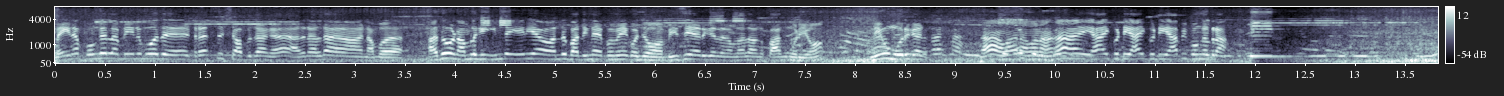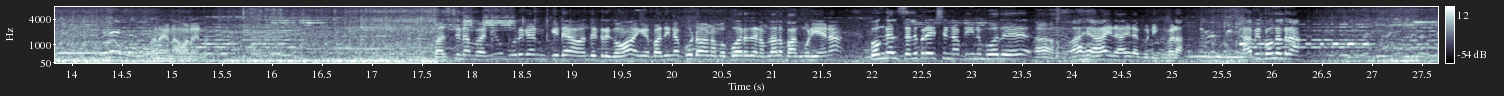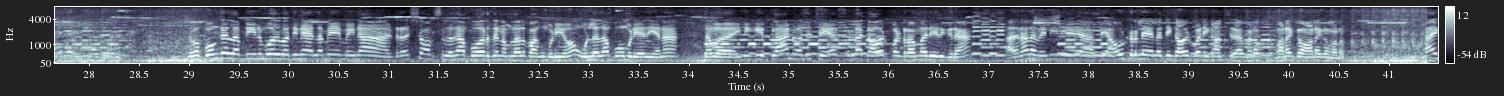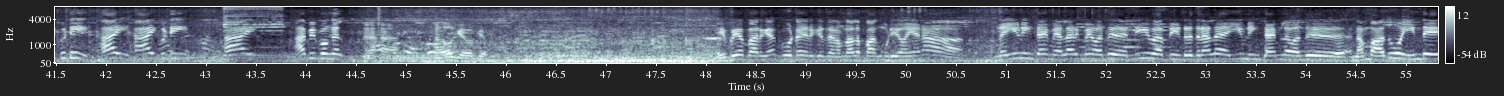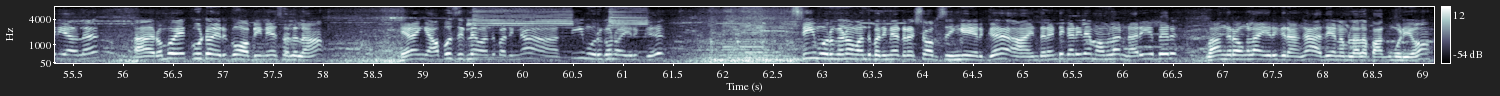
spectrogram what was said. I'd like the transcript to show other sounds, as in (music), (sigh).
மெயினாக பொங்கல் அப்படின்னும் போது ட்ரெஸ்ஸு ஷாப்பு தாங்க அதனால தான் நம்ம அதுவும் நம்மளுக்கு இந்த ஏரியா வந்து பார்த்திங்கன்னா எப்போவுமே கொஞ்சம் பிஸியாக இருக்கிறத நம்மளால் அங்கே பார்க்க முடியும் நியூ முருகன் ஆ வாடா வாடா ஆ ஹாய் குட்டி ஹாய் குட்டி ஹாப்பி பொங்கல்றான் வணக்கண்ணா வணக்கண்ணா ஃபர்ஸ்ட் நம்ம நியூ முருகன் கிட்ட வந்துட்டு இருக்கோம் இங்கே பார்த்தீங்கன்னா கூட்டம் நம்ம போகிறத நம்மளால பார்க்க முடியும். ஏன்னா பொங்கல் செலிப்ரேஷன் அப்படின்னும் போது ஆ, ஹாய் குட்டி. வேடா. ஹாப்பி பொங்கல்ரா நம்ம பொங்கல் அப்படின்னும் போது பார்த்தீங்கன்னா எல்லாமே மெயினாக ட்ரெஸ் ஷாப்ஸில் தான் போகிறது நம்மளால பார்க்க முடியும். உள்ளெல்லாம் போக முடியாது. ஏன்னா நம்ம இன்னைக்கு பிளான் வந்து சேர் ஃபுல்லாக கவர் பண்ணுற மாதிரி இருக்கிறேன். அதனால் வெளியே அப்படியே அவுட்டரில் எல்லாத்தையும் கவர் பண்ணி காமிச்சிடுறேன் மேடம். வணக்கம் வணக்கம் மேடம். ஹாய் குட்டி. ஹாய் ஹாய் குட்டி. Hi happy Pongal. (laughs) Okay okay இப்பயே பாருங்க கூட்டம் இருக்குது. நம்மளால பார்க்க முடியும். ஏன்னா இந்த ஈவினிங் டைம் எல்லாருக்குமே வந்து லீவ் அப்படின்றதுனால ஈவினிங் டைமில் வந்து நம்ம அதுவும் இந்த ஏரியாவில் ரொம்பவே கூட்டம் இருக்கும் அப்படின்னே சொல்லலாம். ஏன்னா இங்கே ஆப்போசிட்ல வந்து பார்த்தீங்கன்னா ஸ்ரீ முருகனும் இருக்குது ஸ்ரீ முருகனும் வந்து பார்த்தீங்கன்னா ட்ரெஸ் ஷாப்ஸ் இங்கேயும் இருக்குது இந்த ரெண்டு கடையிலே மாமலாம் நிறைய பேர் வாங்குறவங்களாம் இருக்கிறாங்க. அதையும் நம்மளால பார்க்க முடியும்.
